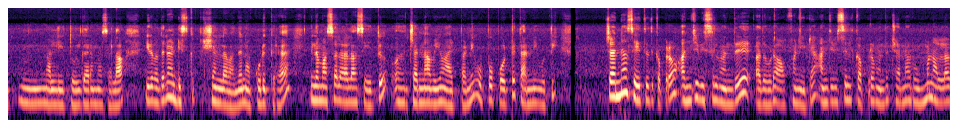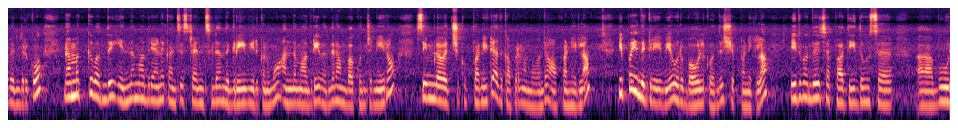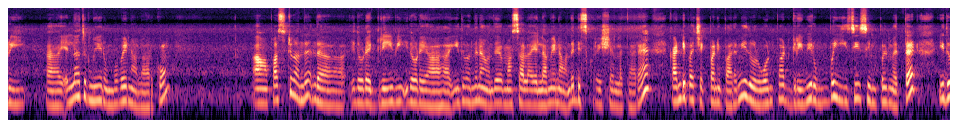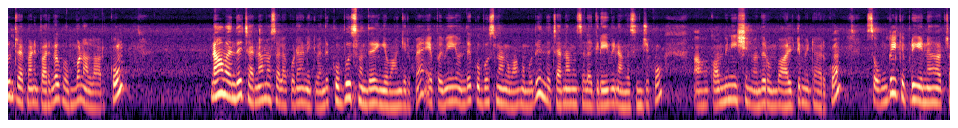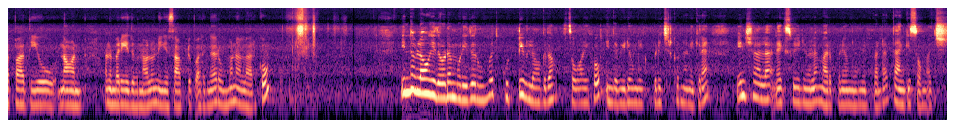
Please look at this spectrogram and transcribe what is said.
மல்லித்தூள் கரம் மசாலா இது வந்து நான் டிஸ்கிரிப்ஷனில் வந்து நான் கொடுக்குறேன். இந்த மசாலாலாம் சேர்த்து சன்னாவையும் ஆட் பண்ணி உப்பு போட்டு தண்ணி ஊற்றி சன்னா சேர்த்ததுக்கப்புறம் அஞ்சு விசில் வந்து அதோட ஆஃப் பண்ணிவிட்டேன் அஞ்சு விசிலுக்கு அப்புறம் வந்து சன்னா ரொம்ப நல்லா வெந்திருக்கும். நமக்கு வந்து எந்த மாதிரியான கன்சிஸ்டன்சியில் அந்த கிரேவி இருக்கணுமோ அந்த மாதிரி வந்து நம்ம கொஞ்சம் நேரம் சிம்மில் வச்சு குக் பண்ணிவிட்டு அதுக்கப்புறம் நம்ம வந்து ஆஃப் பண்ணிடலாம். இப்போ இந்த கிரேவியை ஒரு பவுலுக்கு வந்து ஷிப் பண்ணிக்கலாம். இது வந்து சப்பாத்தி தோசை பூரி எல்லாத்துக்குமே ரொம்பவே நல்லாயிருக்கும் ஃபஸ்ட்டு வந்து இந்த இதோடைய கிரேவி இதோடைய இது வந்து நான் வந்து மசாலா எல்லாமே நான் வந்து டிஸ்கரேஷனில் தரேன். கண்டிப்பாக செக் பண்ணி பாருங்கள் இது ஒரு ஒன் பார்ட் கிரேவி ரொம்ப ஈஸி சிம்பிள் மெத்தட் இதுவும் ட்ரை பண்ணி பாருங்கள் ரொம்ப நல்லாயிருக்கும். நான் வந்து சன்னா மசாலா கூட அன்றைக்கி வந்து குபூஸ் வந்து இங்கே வாங்கியிருப்பேன். எப்போவுமே வந்து குபூஸ் நாங்கள் வாங்கும்போது இந்த சன்னா மசாலா கிரேவி நாங்கள் செஞ்சுப்போம் காம்பினேஷன் வந்து ரொம்ப அல்டிமேட்டாக இருக்கும். ஸோ உங்களுக்கு எப்படி என்ன சப்பாத்தியோ நான் அந்த மாதிரி எது வேணாலும் நீங்கள் சாப்பிட்டு பாருங்கள் ரொம்ப நல்லாயிருக்கும். இந்த விலாக் இதோட முடியுது. ரொம்ப குட்டி விலாக் தான். ஸோ ஐ ஹோப் இந்த வீடியோ உங்களுக்கு பிடிச்சிருக்குன்னு நினைக்கிறேன். இன்ஷால்லா நெக்ஸ்ட் வீடியோவில் மறுபடியும் உங்களை மீட் பண்ணுறேன் தேங்க்யூ ஸோ மச்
